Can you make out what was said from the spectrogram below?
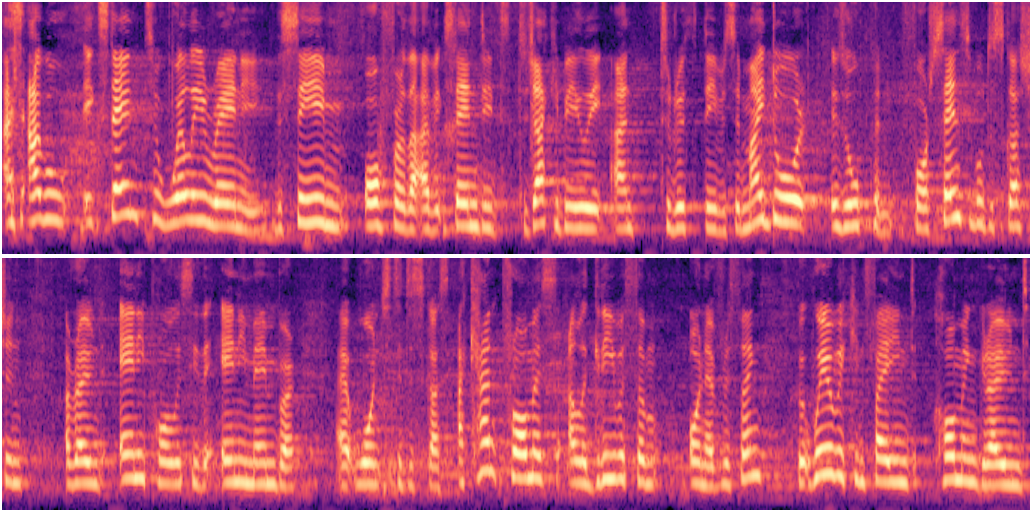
I, I will extend to Willie Rennie the same offer that I've extended to Jackie Bailey and to Ruth Davidson. My door is open for sensible discussion around any policy that any member uh, wants to discuss. I can't promise I'll agree with them on everything, but where we can find common ground,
